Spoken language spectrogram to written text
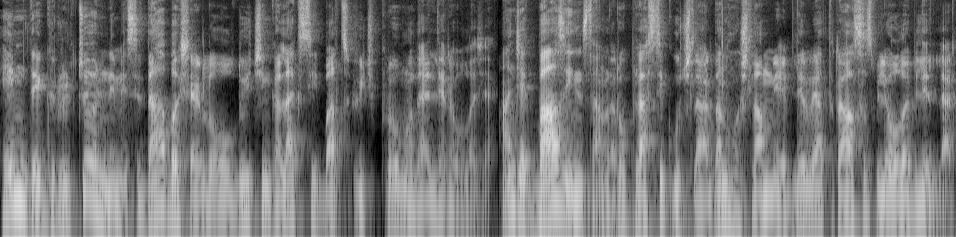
hem de gürültü önlemesi daha başarılı olduğu için Galaxy Buds 3 Pro modelleri olacak. Ancak bazı insanlar o plastik uçlardan hoşlanmayabilir veya rahatsız bile olabilirler.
